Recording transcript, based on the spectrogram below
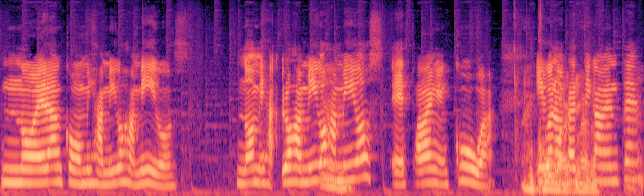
no eran como mis amigos amigos. No, mis, los amigos Mm. amigos eh, estaban en Cuba. En y Cuba, bueno, claro. prácticamente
